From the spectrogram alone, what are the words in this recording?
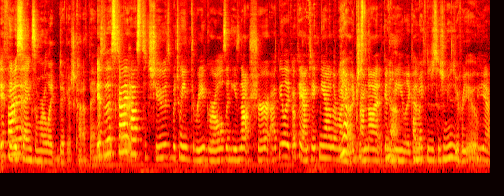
if he i was saying some real like dickish kind of thing. if this guy has to choose between three girls and he's not sure i'd be like okay i'm take me out of the running Yeah, like just- i'm not gonna yeah, be like I'll a, make the decision easier for you. yeah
